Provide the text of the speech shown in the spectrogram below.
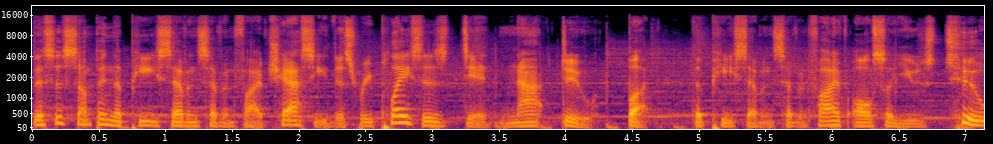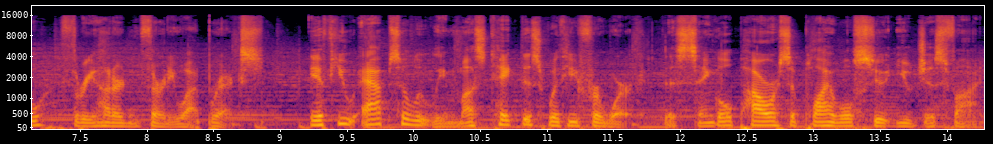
This is something the P775 chassis this replaces did not do, but the P775 also used two 330 watt bricks. If you absolutely must take this with you for work, this single power supply will suit you just fine.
